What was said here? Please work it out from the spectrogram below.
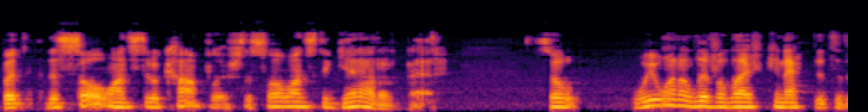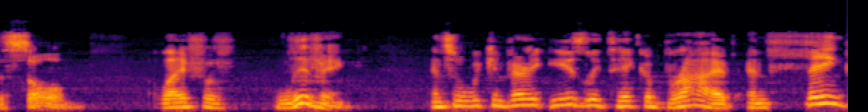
But the soul wants to accomplish, the soul wants to get out of bed. So we want to live a life connected to the soul, a life of living. And so we can very easily take a bribe and think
